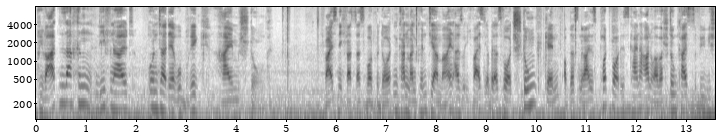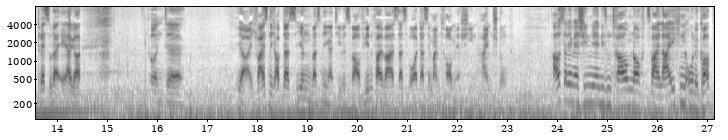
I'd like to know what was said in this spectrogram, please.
privaten Sachen liefen halt unter der Rubrik Heimstunk. Ich weiß nicht, was das Wort bedeuten kann. Man könnte ja meinen, also ich weiß nicht, ob ihr das Wort Stunk kennt, ob das ein reines Pottwort ist, keine Ahnung, aber Stunk heißt so viel wie Stress oder Ärger. Und äh, ja, ich weiß nicht, ob das irgendwas Negatives war. Auf jeden Fall war es das Wort, das in meinem Traum erschien, Heimstunk. Außerdem erschienen mir in diesem Traum noch zwei Leichen ohne Kopf,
